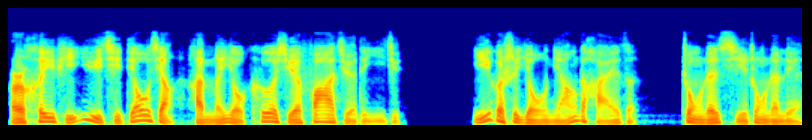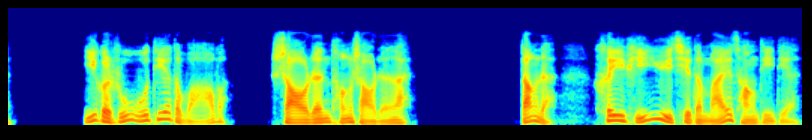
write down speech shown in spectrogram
而黑皮玉器雕像还没有科学发掘的依据。一个是有娘的孩子，众人喜众人怜；一个如无爹的娃娃，少人疼少人爱。当然，黑皮玉器的埋藏地点，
